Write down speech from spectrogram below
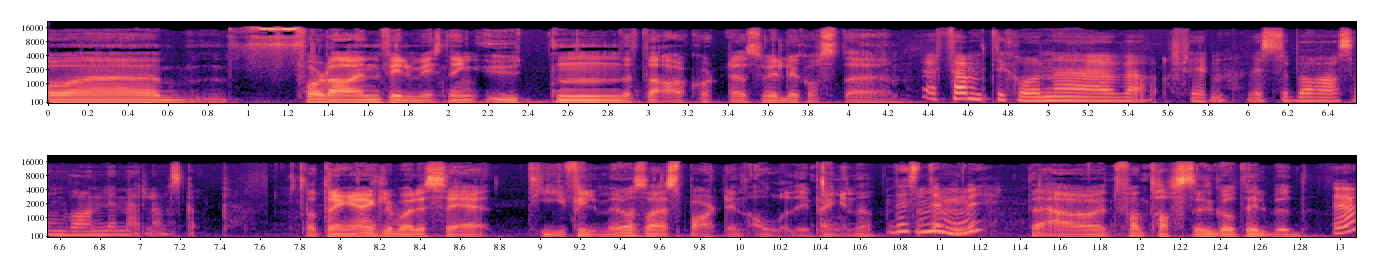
Og eh, for da en filmvisning uten dette A-kortet, så vil det koste 50 kroner hver film, hvis du bare har som vanlig medlemskap. Da trenger jeg egentlig bare se ti filmer, og så har jeg spart inn alle de pengene. Det stemmer. Det er jo et fantastisk godt tilbud. Ja.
